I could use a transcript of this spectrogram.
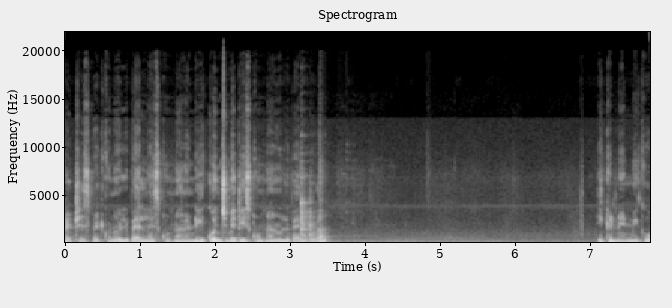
కట్ చేసి పెట్టుకున్న ఉల్లిపాయలను వేసుకుంటున్నానండి. కొంచెమే తీసుకుంటున్నాను ఉల్లిపాయలు కూడా. ఇక్కడ నేను మీకు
